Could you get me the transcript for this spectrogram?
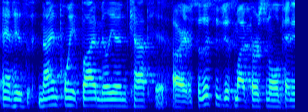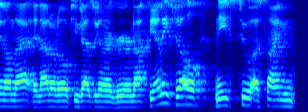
and his nine point five million cap hit. All right, so this is just my personal opinion on that, and I don't know if you guys are going to agree or not. The NHL needs to assign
